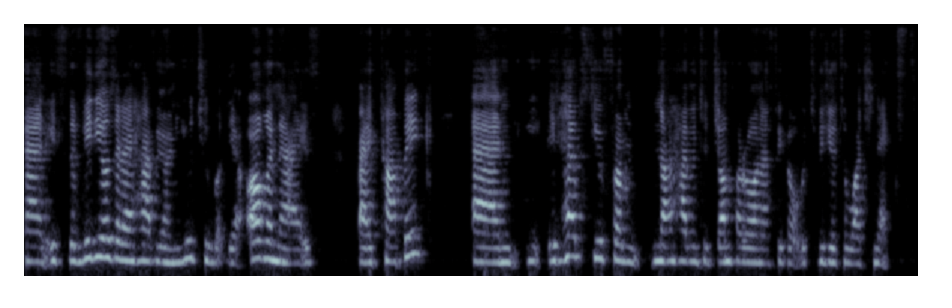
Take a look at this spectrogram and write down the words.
and it's the videos that I have here on YouTube, but they're organized by topic, and it helps you from not having to jump around and figure out which video to watch next,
